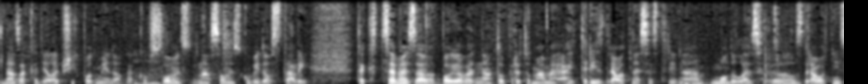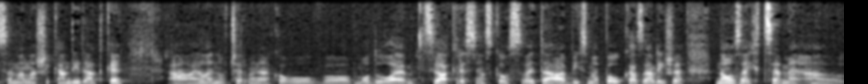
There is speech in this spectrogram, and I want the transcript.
na základe lepších podmienok, ako mm-hmm. Slovensku, na Slovensku by dostali. Tak chceme zabojovať na to, preto máme aj tri zdravotné sestry na mm-hmm. module mm-hmm. zdravotníca na našej kandidátke a Elenu Červenákovú v module Sila kresťanského sveta, aby sme poukázali, že naozaj chceme a,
